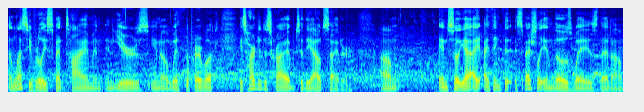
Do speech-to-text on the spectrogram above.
unless you've really spent time and, and, years you know with the prayer book it's hard to describe to the outsider. Um, and so yeah I, I, think that especially in those ways that um,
